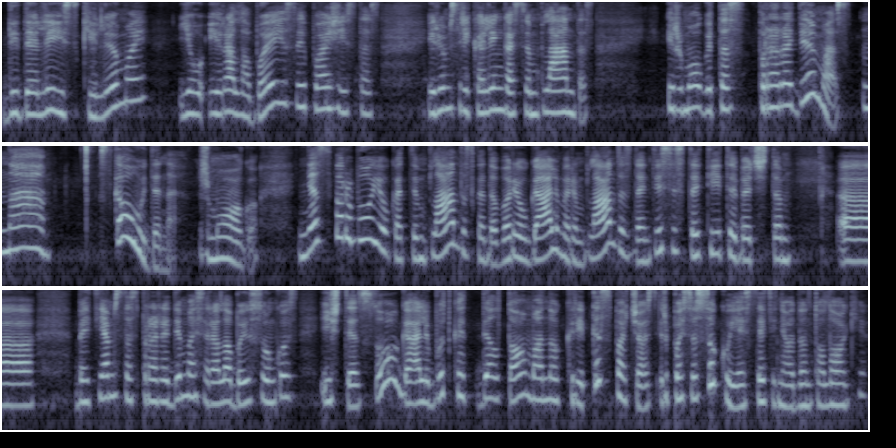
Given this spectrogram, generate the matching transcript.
dideli įskilimai jau yra labai jisai pažeistas ir jums reikalingas implantas. Ir žmogui tas praradimas na skaudina žmogų. Nesvarbu jau kad implantas kad dabar jau galima ir implantus dantis įstatyti bet šitam a, bet jiems tas praradimas yra labai sunkus. Iš tiesų gali būt kad dėl to mano kryptis pačios ir pasisuko į estetinę odontologiją.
